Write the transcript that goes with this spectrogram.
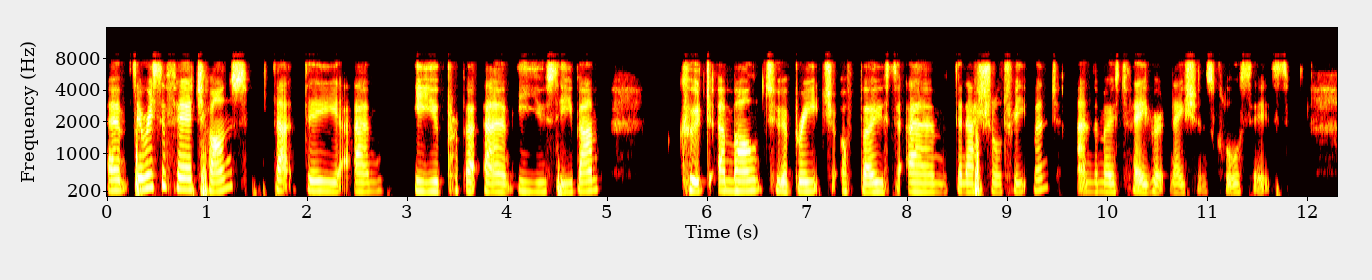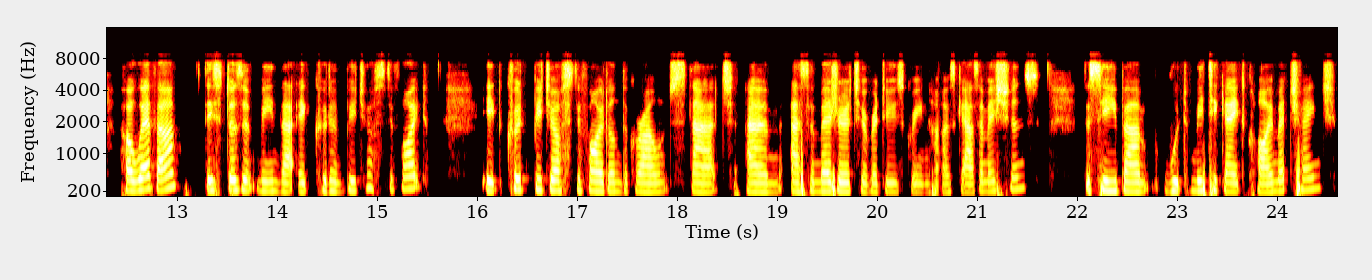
Um, there is a fair chance that the um, EU, um, EU CBAM could amount to a breach of both um, the national treatment and the most favoured nations clauses. However, this doesn't mean that it couldn't be justified. It could be justified on the grounds that um, as a measure to reduce greenhouse gas emissions, the CBAM would mitigate climate change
